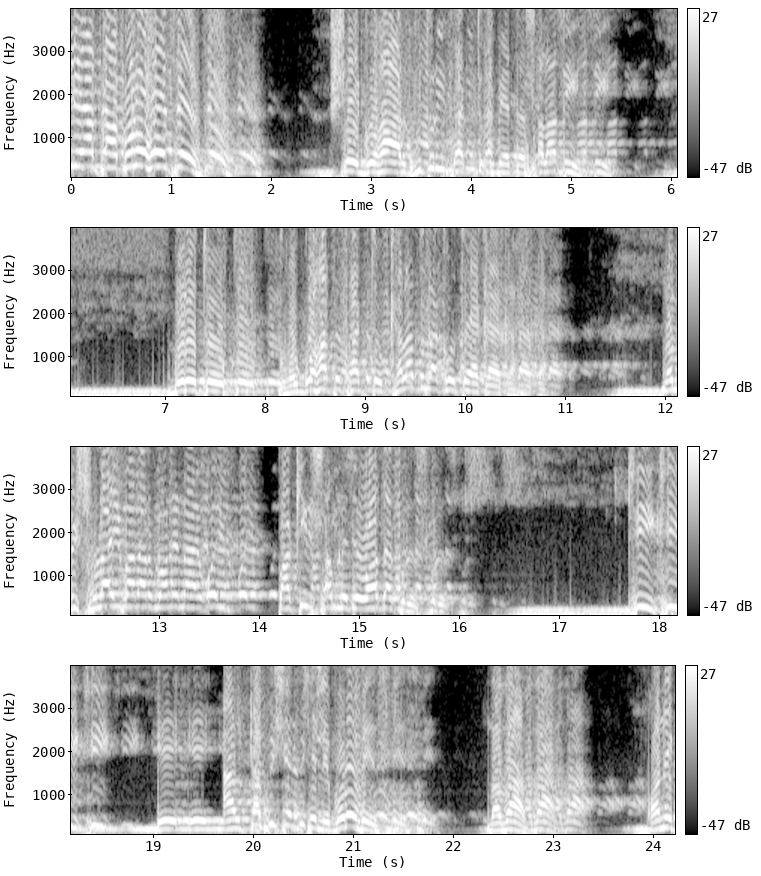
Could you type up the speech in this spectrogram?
মেয়াটা বড় হয়েছে। সেই গুহার ভিতরেই থাকতো মেয়েটা সারাদিন বেরোতো গুহাতে থাকতো, খেলাধুলা করতো একা একা। নবী সুলাইমান আর মনে নাই, ওই পাখির সামনে যে ওয়াদা করেছে। ঠিক আলতাফিসের ছেলে বড় হয়েছে। বাবা, অনেক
